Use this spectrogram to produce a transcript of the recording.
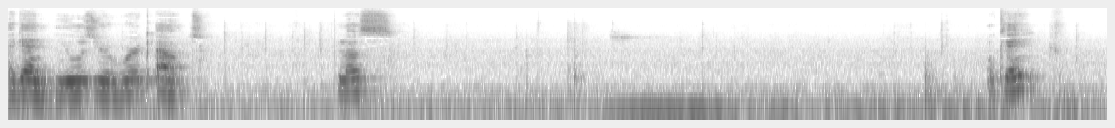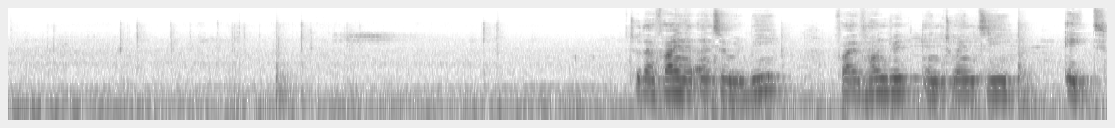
Again use your work out plus okay so the final answer will be 528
